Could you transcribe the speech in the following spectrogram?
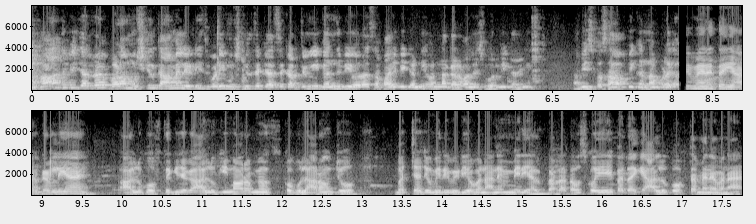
हाथ भी जल रहा है, बड़ा मुश्किल काम है। लेडीज़ बड़ी मुश्किल से कैसे करती होंगी? गंद भी हो रहा है, सफ़ाई भी करनी वरना घर वाले शोर भी करेंगे। अभी इसको साफ़ भी करना पड़ेगा। अभी मैंने तैयार कर लिया है, आलू कोफ्ते की जगह आलू कीमा, और अब मैं उसको बुला रहा हूँ, जो बच्चा जो मेरी वीडियो बनाने में मेरी हेल्प कर रहा था, उसको यही पता है कि आलू कोफ्ता मैंने बनाया।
